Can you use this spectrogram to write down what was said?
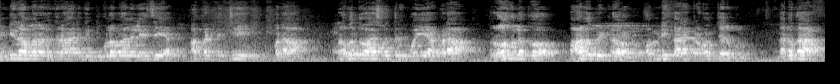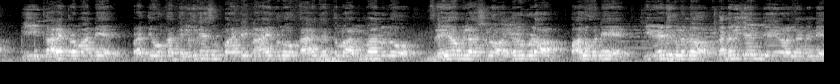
ఎన్టీ రామారావు విగ్రహానికి పూలమాలలు వేసి అక్కడి నుంచి మన ప్రభుత్వ ఆసుపత్రికి పోయి అక్కడ రోగులకు పాలు బిడ్డలు పంపిణీ కార్యక్రమం జరుగును. కనుక ఈ కార్యక్రమాన్ని ప్రతి ఒక్క తెలుగుదేశం పార్టీ నాయకులు కార్యకర్తలు అభిమానులు శ్రేయోభిలాషులు అందరూ కూడా పాల్గొని ఈ వేడుకలను ఘన విజయం చేయాలని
